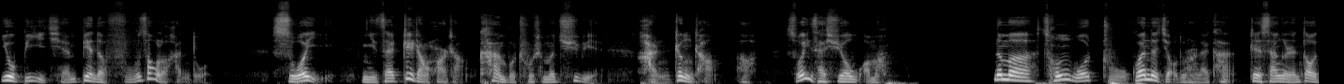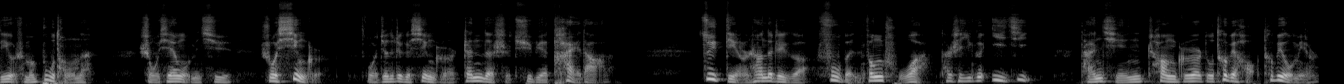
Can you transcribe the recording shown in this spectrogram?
又比以前变得浮躁了很多，所以你在这张画上看不出什么区别，很正常啊，所以才需要我嘛。那么从我主观的角度上来看，这三个人到底有什么不同呢？首先我们去说性格，我觉得这个性格真的是区别太大了。最顶上的这个副本风厨啊，他是一个艺妓。弹琴、唱歌都特别好，特别有名。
